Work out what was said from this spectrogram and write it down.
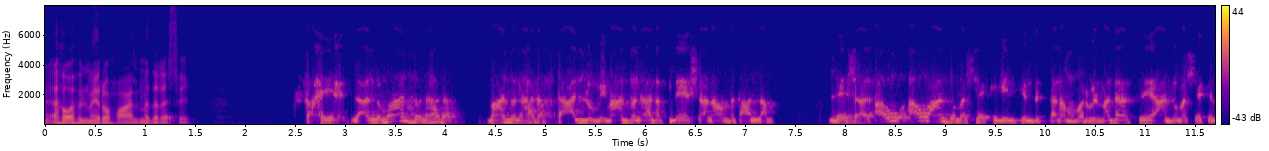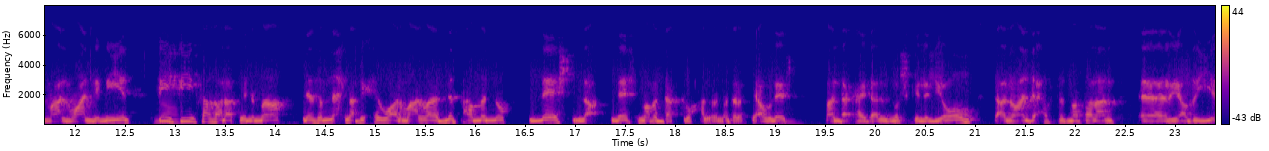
أو قبل ما يروحوا على المدرسة. صحيح. لأنه ما عندهم هدف. ما عندهم هدف تعلمي. ما عندهم هدف ليش أنا عم بتعلم؟ ليش؟ أو أو عنده مشاكل يمكن بالتنمر بالمدرسة عنده مشاكل مع المعلمين. في نعم. في ثغرة ما لازم نحن بحوار مع الولد نفهم منه ليش لا ليش ما بدك تروح على المدرسة أو ليش عندك هيدا المشكلة اليوم؟ لأنه عندي حصة مثلا آه، رياضي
